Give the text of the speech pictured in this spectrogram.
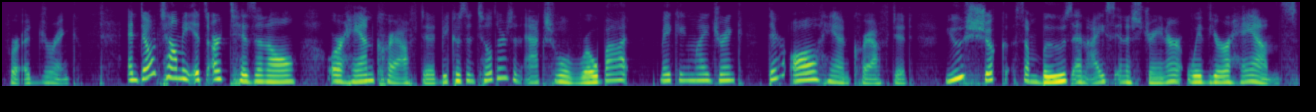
for a drink. And don't tell me it's artisanal or handcrafted because until there's an actual robot making my drink, they're all handcrafted. You shook some booze and ice in a strainer with your hands.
